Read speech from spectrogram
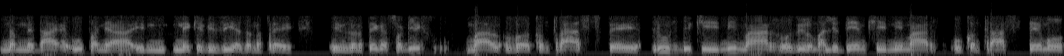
nam ne daje upanja in neke vizije za naprej. In zaradi tega smo glih mal v kontrast tej družbi, ki ni mar, oziroma ljudem, ki ni mar, v kontrast temu,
